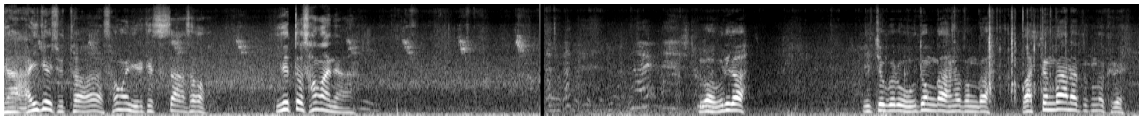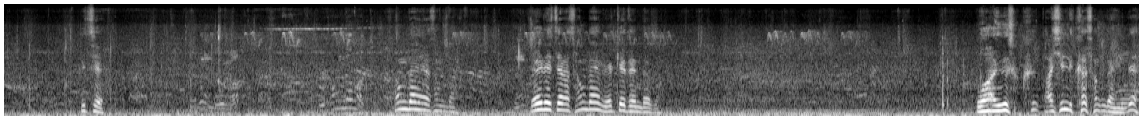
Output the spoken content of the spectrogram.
야 아이디어 좋다. 성을 이렇게 싸서. 이게 또 성하냐 뭐 우리가 이쪽으로 오던가 안 오던가 왔던가 안 왔던가 그래. 그치? 이건 뭐야? 저 성당 같아. 성당이야 성당. 내가 그랬잖아. 성당이 몇 개 된다고. 와 이거 그 바실리카 성당인데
